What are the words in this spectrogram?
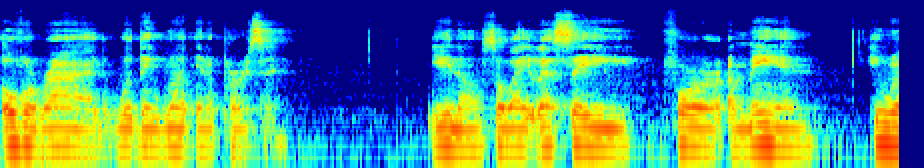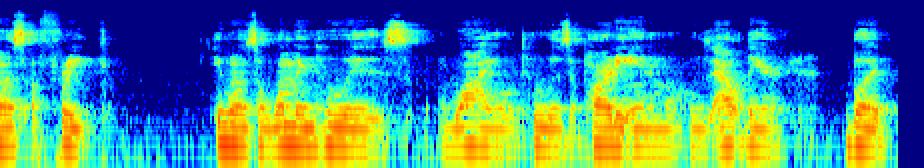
override what they want in a person. You know, so like let's say for a man, he wants a freak. He wants a woman who is wild, who is a party animal, who's out there, but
